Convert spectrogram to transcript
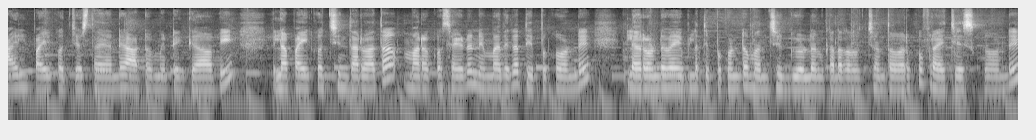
ఆయిల్ పైకి వచ్చేస్తాయండి ఆటోమేటిక్గా అవి. ఇలా పైకి వచ్చిన తర్వాత మరొక సైడ్ నెమ్మదిగా తిప్పుకోండి. ఇలా రెండు వైపులా తిప్పుకుంటూ మంచి గోల్డెన్ కలర్ వచ్చేంత వరకు ఫ్రై చేసుకోండి.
